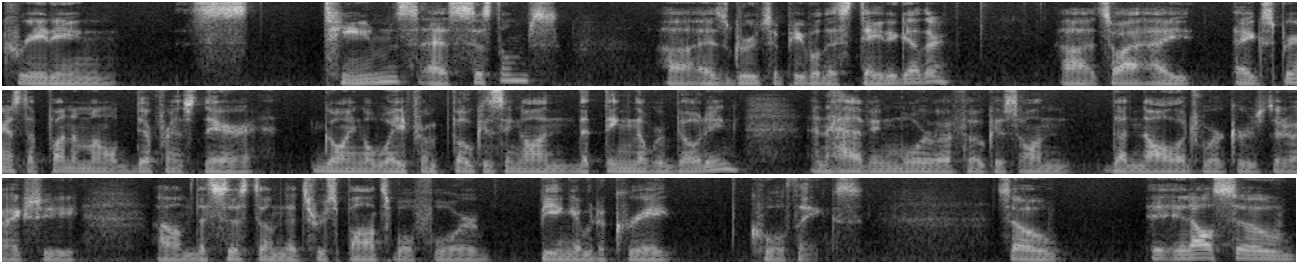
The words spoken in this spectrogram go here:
creating teams as systems, uh, as groups of people that stay together. Uh, so I, I, I experienced a fundamental difference there, going away from focusing on the thing that we're building and having more of a focus on the knowledge workers that are actually um, the system that's responsible for being able to create cool things. So it, it also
